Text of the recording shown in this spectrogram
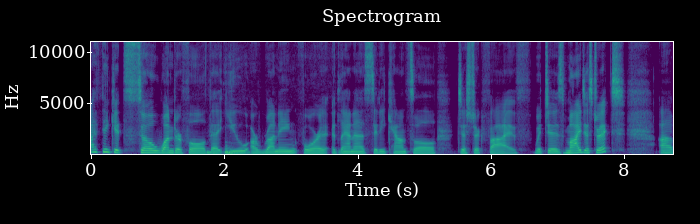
I think it's so wonderful that you are running for Atlanta City Council District 5, which is my district. Uh,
